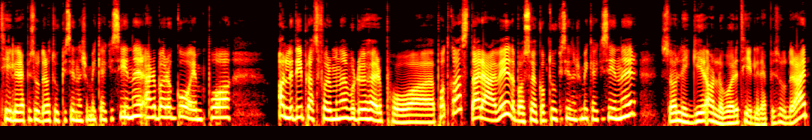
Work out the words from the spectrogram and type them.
tidligere episoder av To kusiner som ikke er kusiner, er det bare å gå inn på alle de plattformene hvor du hører på podkast. Der er vi. Det er bare å søke opp To kusiner som ikke er kusiner. Så ligger alle våre tidligere episoder her.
